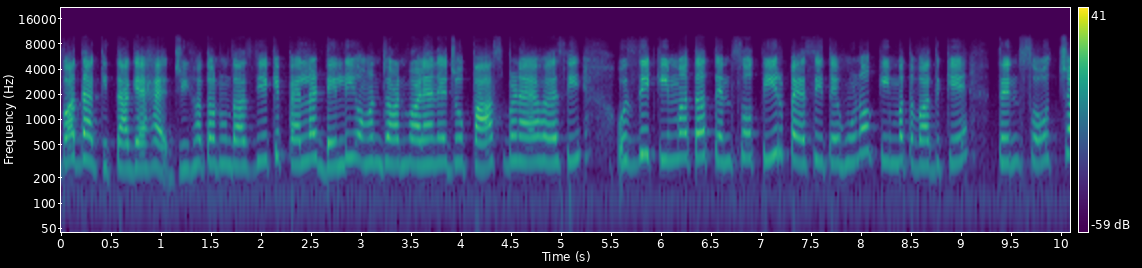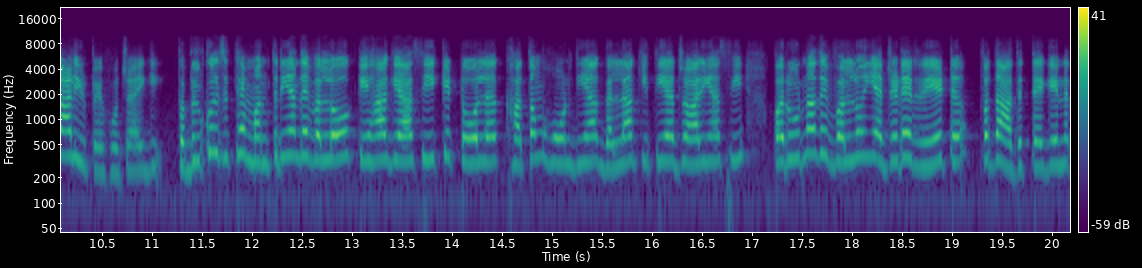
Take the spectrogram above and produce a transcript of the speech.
ਵਾਧਾ ਕੀਤਾ ਗਿਆ ਹੈ। ਜੀ ਹਾਂ, ਤੁਹਾਨੂੰ ਦੱਸ ਦਈਏ ਕਿ ਪਹਿਲਾਂ ਡੇਲੀ ਆਉਣ ਜਾਣ ਵਾਲਿਆਂ ਨੇ ਜੋ ਪਾਸ ਬਣਾਇਆ ਹੋਇਆ ਸੀ ਉਸ ਦੀ ਕੀਮਤ 330 ਰੁਪਏ ਸੀ ਤੇ ਹੁਣ ਉਹ ਕੀਮਤ ਵੱਧ ਕੇ 340 ਰੁਪਏ ਹੋ ਜਾਏਗੀ। ਤਾਂ ਬਿਲਕੁਲ ਜਿੱਥੇ ਮੰਤਰੀਆਂ ਦੇ ਵੱਲੋਂ ਕਿਹਾ ਗਿਆ ਸੀ ਕਿ ਟੋਲ ਖਤਮ ਹੋਣ ਦੀਆਂ ਗੱਲਾਂ ਕੀਤੀਆਂ ਜਾ ਰਹੀਆਂ ਸੀ, ਪਰ ਉਹਨਾਂ ਦੇ ਵੱਲੋਂ ਹੀ ਇਹ ਜਿਹੜੇ ਰੇਟ ਵਧਾ ਦਿੱਤੇ ਗਏ ਨੇ।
